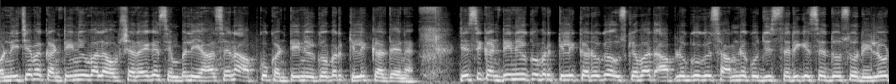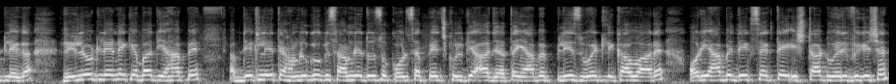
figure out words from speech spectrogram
और नीचे में कंटिन्यू वाला ऑप्शन रहेगा सिंपली यहाँ से ना आपको कंटिन्यू के ऊपर क्लिक कर देना है। जैसे कंटिन्यू के ऊपर क्लिक करोगे, उसके बाद आप लोगों के सामने कुछ इस तरीके से दोस्तों रिलोड लेगा। रिलोड लेने के बाद यहाँ पे अब देख लेते हम लोगों के सामने दोस्तों कौन सा पेज खुल के आ जाता है। यहाँ पे प्लीज़ वेट लिखा हुआ आ रहा है और यहाँ पे देख सकते हैं स्टार्ट वेरिफिकेशन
